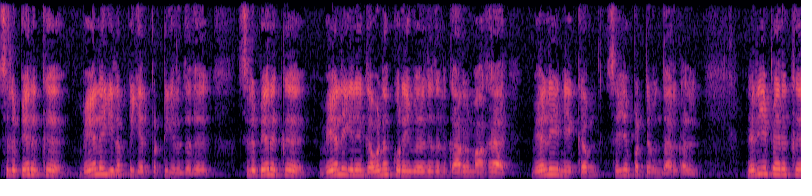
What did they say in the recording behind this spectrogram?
சில பேருக்கு வேலை இழப்பு ஏற்பட்டு இருந்தது. சில பேருக்கு வேலையிலே கவனக்குறைவு இருந்ததன் காரணமாக வேலை நீக்கம் செய்யப்பட்டிருந்தார்கள். நிறைய பேருக்கு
